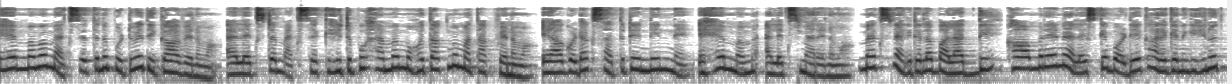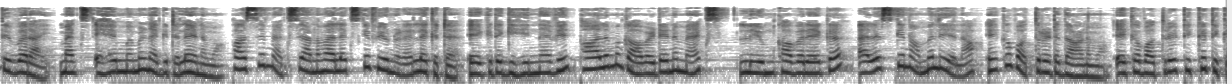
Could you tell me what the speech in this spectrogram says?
එහෙම්මම මැක්ස් එතන පුටුවේ දිගා වෙනවා. ඇලෙක්ස්ට මැක්ස් එක්ක හිටපු හැම මොහොතක්ම මතක් වෙනවා. එයා ගොඩක් සතුටින් ඉන්නේ. එහෙම්මම ඇලෙක්ස් මැරෙනවා. මැක්ස් නැගිටලා බලද්දි කාමරේන ඇලෙක්ස්ගේ බොඩි එක අරගෙන ගිහිනුත් ඉවරයි. මැක්ස් එහෙම්මම නැගිටලා එනවා. පස්සේ මැක්ස් යනවා ඇලෙක්ස්ගේ ෆියුනරල් එකට. ඒකට ගිහින් ඇවිත් පාලම ගාවට එන මැක්ස් ලියුම් කවර එක ඇලෙක්ස්ගේ නම ලියලා ඒක වතුරට දානවා. ඒක වතුරේ ටික ටික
